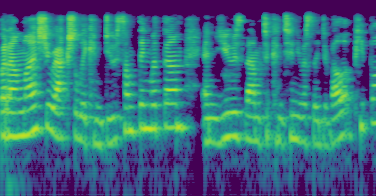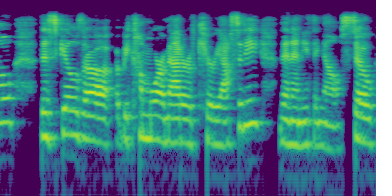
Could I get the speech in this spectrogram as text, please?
but unless you actually can do something with them and use them to continuously develop people, the skills are, become more a matter of curiosity than anything else. So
